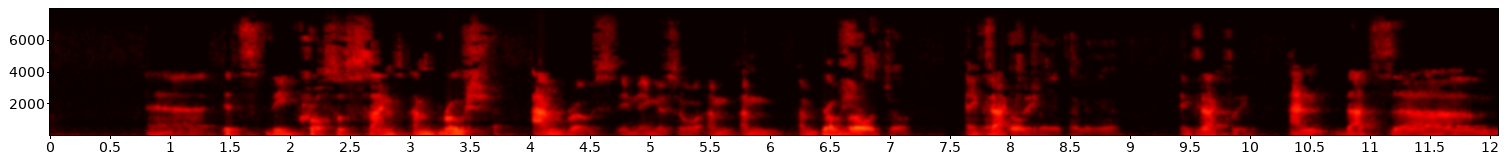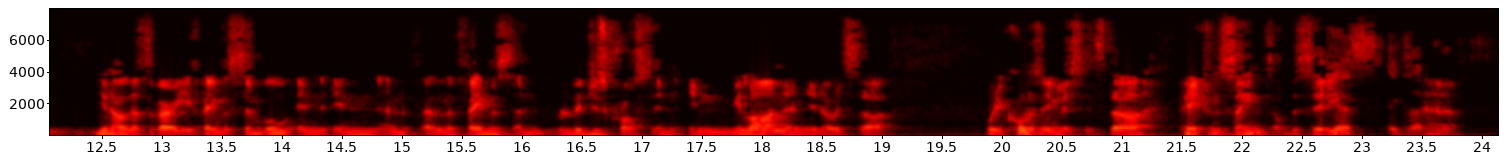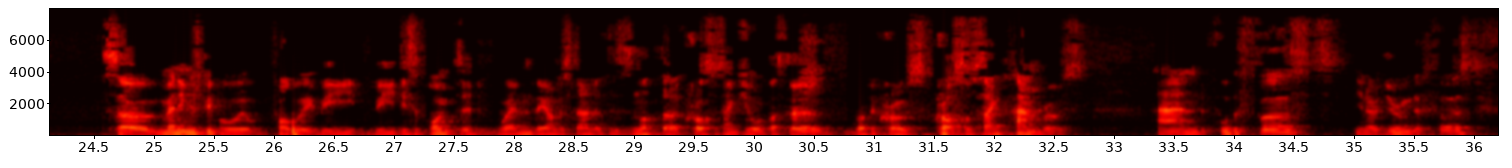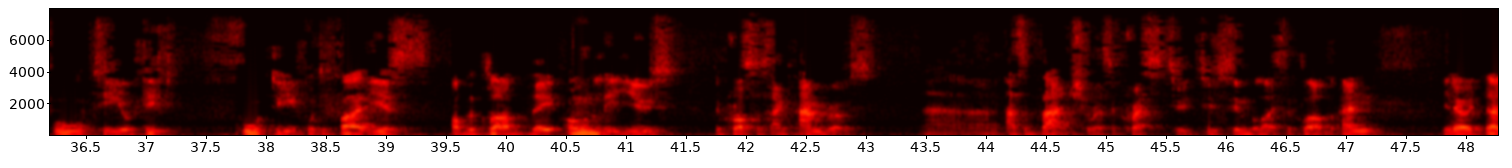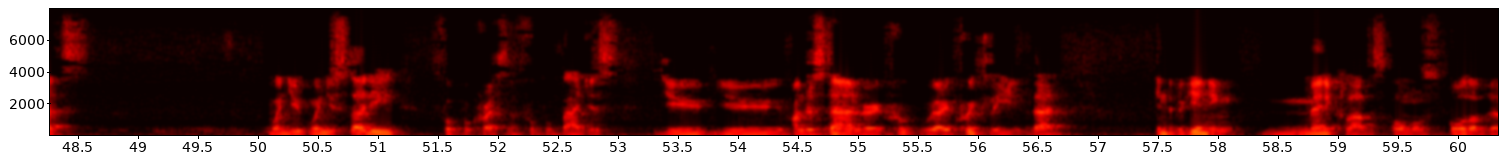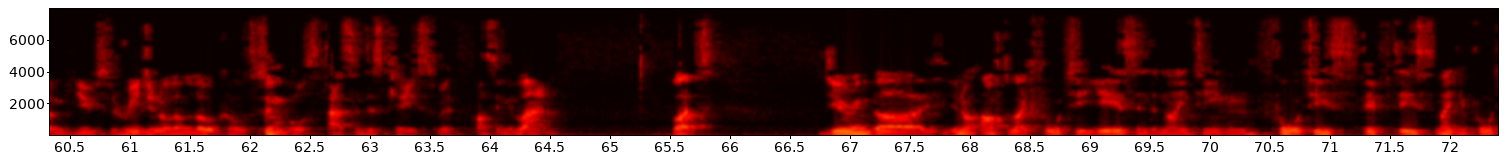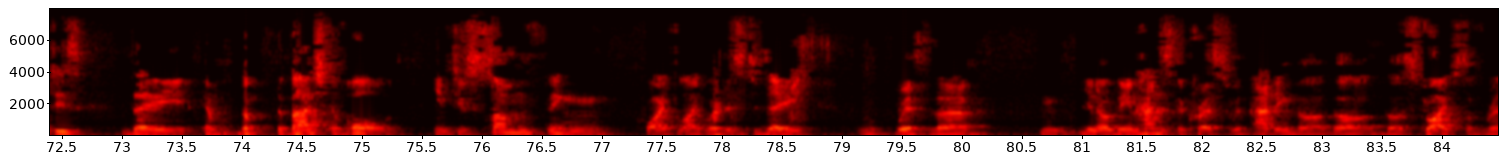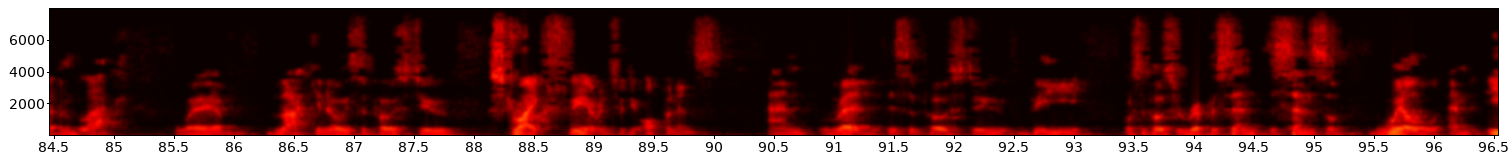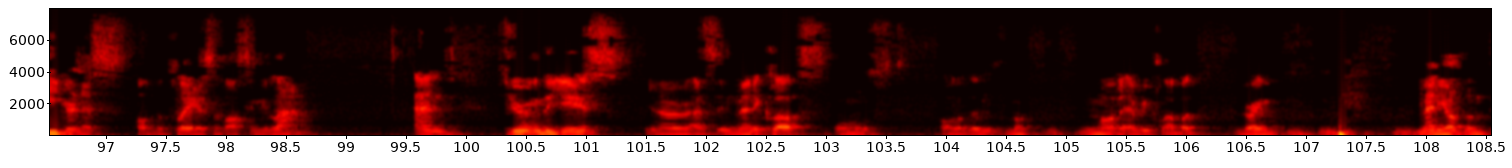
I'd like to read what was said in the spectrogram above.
uh, it's the cross of Saint Ambrose, Ambrose in English, or Ambrosio. Exactly. Italian, yeah. Exactly. And that's um, you know that's a very famous symbol in in and, and a famous and religious cross in in Milan, and you know it's the what do you call it in English? It's the patron saint of the city. Yes, exactly. Uh, so many English people will probably be, be disappointed when they understand that this is not the cross of St. George, but the, but the cross, cross of St. Ambrose. And for the first, you know, during the first 40 or 50, 40, 45 years of the club, they only used the cross of St. Ambrose uh, as a badge or as a crest to, to symbolize the club. And, you know, that's when you, when you study football crests and football badges, you you understand very very quickly that in the beginning many clubs, almost all of them, use regional and local symbols, as in this case with AC Milan. But during the, you know, after like 40 years in the 1940s, 50s, 1940s, they, the, the badge evolved into something quite like what it is today, with the you know, they enhanced the crest with adding the, the, the stripes of red and black, where black, you know, is supposed to strike fear into the opponents, and red is supposed to be or supposed to represent the sense of will and eagerness of the players of AC Milan. And during the years, you know, as in many clubs, almost all of them, not not every club, but very many of them,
